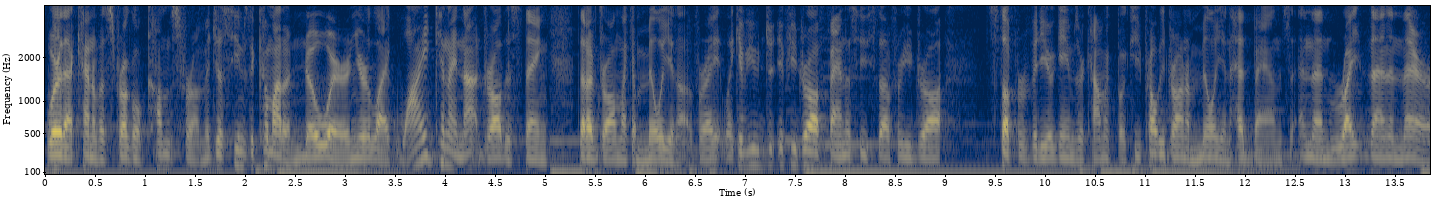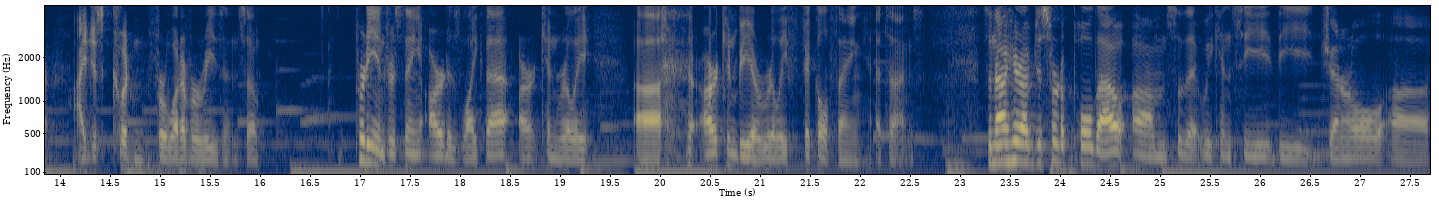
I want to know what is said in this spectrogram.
where that kind of a struggle comes from. It just seems to come out of nowhere. And you're like, why can I not draw this thing that I've drawn like a million of, right? Like if you, if you draw fantasy stuff or you draw stuff for video games or comic books, you've probably drawn a million headbands, and then right then and there, I just couldn't for whatever reason. So, pretty interesting. Art is like that. Art can really, uh, art can be a really fickle thing at times. So now here I've just sort of pulled out um, so that we can see the general, uh,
